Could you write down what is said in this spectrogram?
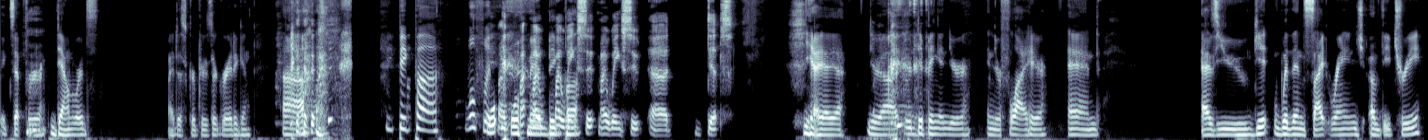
except for downwards. My descriptors are great again. Uh, Big paw. Wolfwood. Wolf- my, Wolfman, my, big my paw. wingsuit my wingsuit uh, dips yeah, yeah, yeah. You're uh, you're dipping in your in your fly here, and as you get within sight range of the tree,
